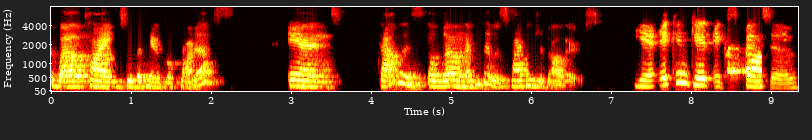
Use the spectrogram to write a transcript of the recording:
while applying to botanical products. And that was alone, I think that was five hundred dollars. Yeah, it can get expensive.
